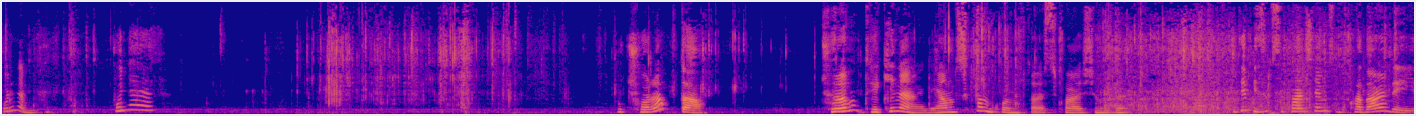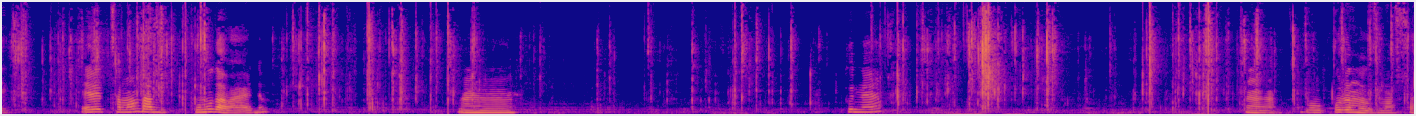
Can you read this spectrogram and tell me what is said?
Bu ne? Bu ne? Bu çorap da. Çorabın teki nerede? Yanlışlıkla mı koymuşlar siparişimizi? Bir de bizim siparişlerimiz bu kadar değil. Evet tamam ben bunu da verdim. Hmm. Bu ne? Ha, bu burun uzması.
